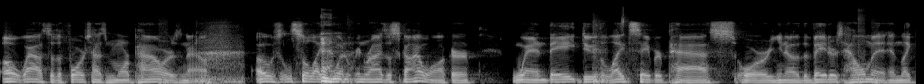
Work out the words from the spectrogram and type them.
"Oh wow, so the Force has more powers now." Oh, so, so like when in Rise of Skywalker, when they do the lightsaber pass or you know the Vader's helmet and like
